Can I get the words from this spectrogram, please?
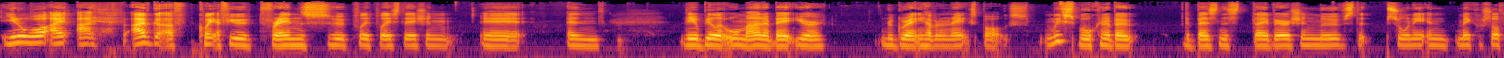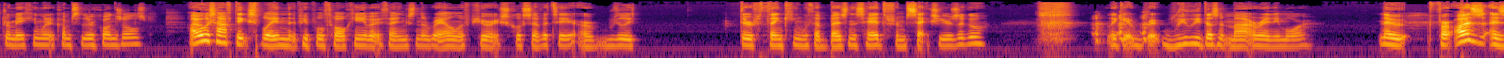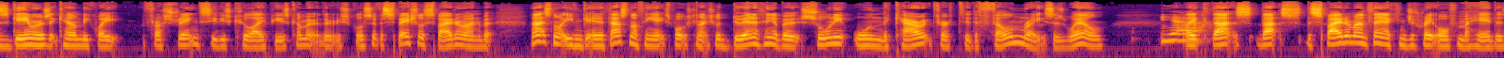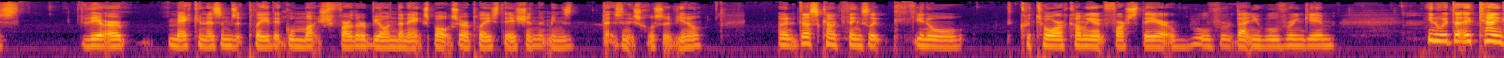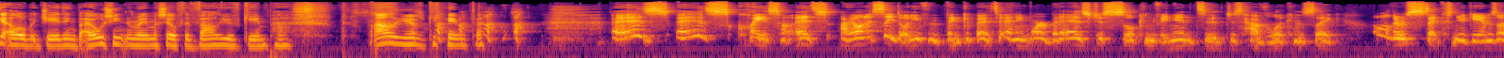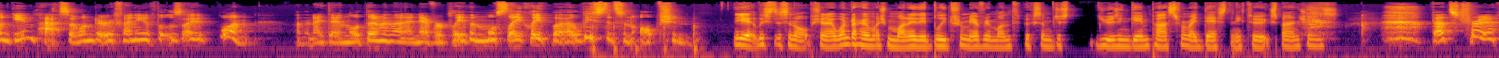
you know what? I, I I've got a, quite a few friends who play PlayStation, uh, and they'll be like, "Oh man, I bet you're regretting having an Xbox." And we've spoken about the business diversion moves that Sony and Microsoft are making when it comes to their consoles. I always have to explain that people talking about things in the realm of pure exclusivity are really they're thinking with a business head from six years ago. like it, it really doesn't matter anymore. Now, for us as gamers, it can be quite frustrating to see these cool IPs come out that are exclusive, especially Spider Man. But that's not even getting it that's nothing Xbox can actually do anything about. Sony own the character to the film rights as well. Yeah. Like that's that's the Spider Man thing. I can just write off in my head is there are mechanisms at play that go much further beyond an Xbox or a PlayStation. That means that's an exclusive. You know, and it does come to things like you know, Kotor coming out first there, or Wolver- that new Wolverine game. You know, it, it can get a little bit jading, but I always need to remind myself the value of Game Pass. value of Game Pass. It is. It is quite. Some, it's. I honestly don't even think about it anymore. But it is just so convenient to just have a look and it's like, oh, there's six new games on Game Pass. I wonder if any of those I want. And then I download them and then I never play them most likely. But at least it's an option. Yeah, at least it's an option. I wonder how much money they bleed from me every month because I'm just using Game Pass for my Destiny 2 expansions. That's true.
